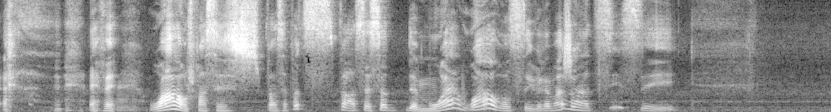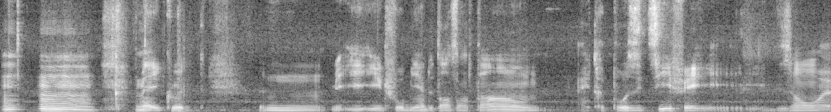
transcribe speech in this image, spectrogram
elle fait Waouh, je pensais, je pensais pas que tu pensais ça de moi. Waouh, c'est vraiment gentil. C'est. Mm-hmm. Mais écoute, il faut bien de temps en temps être positif et, disons, euh,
